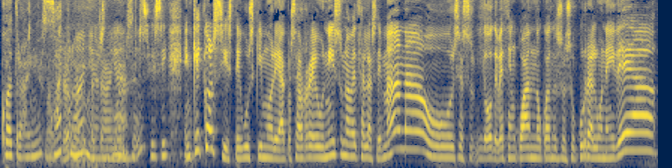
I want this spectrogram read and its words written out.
Cuatro años. Cuatro, años, Sí, sí. ¿En qué consiste Whisky Moreac? ¿Os reunís una vez a la semana o, de vez en cuando cuando se os ocurre alguna idea?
